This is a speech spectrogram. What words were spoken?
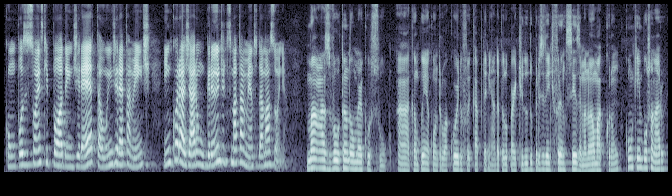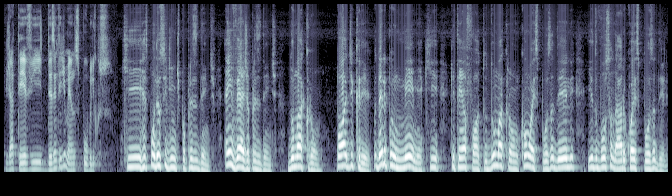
com posições que podem, direta ou indiretamente, encorajar um grande desmatamento da Amazônia. Mas, voltando ao Mercosul, a campanha contra o acordo foi capitaneada pelo partido do presidente francês Emmanuel Macron, com quem Bolsonaro já teve desentendimentos públicos. Que respondeu o seguinte para o presidente: É inveja, presidente, do Macron. Pode crer. Daí ele põe um meme aqui que tem a foto do Macron com a esposa dele e do Bolsonaro com a esposa dele.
